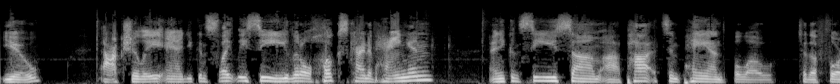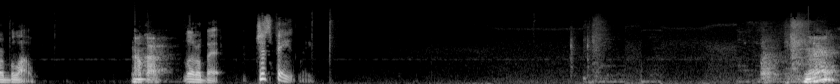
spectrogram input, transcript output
you actually and you can slightly see little hooks kind of hanging and you can see some uh, pots and pans below to the floor below. Okay. a little bit. Just faintly All right.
